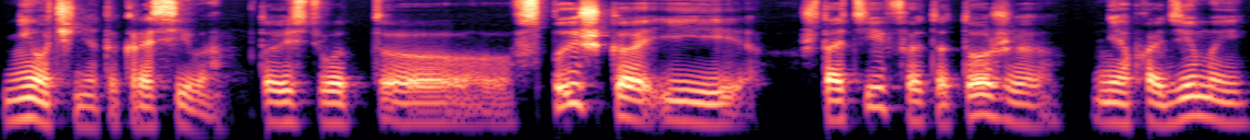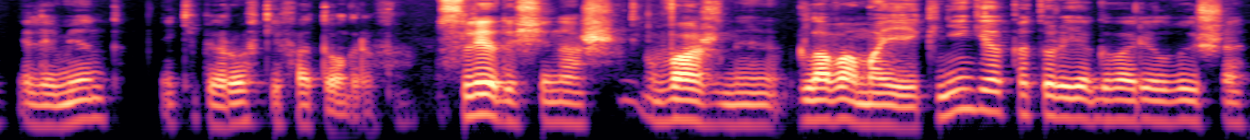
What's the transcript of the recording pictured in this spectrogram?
не очень это красиво. То есть вот э, вспышка и штатив это тоже необходимый элемент экипировки фотографа. Следующий наш важный глава моей книги, о которой я говорил выше,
